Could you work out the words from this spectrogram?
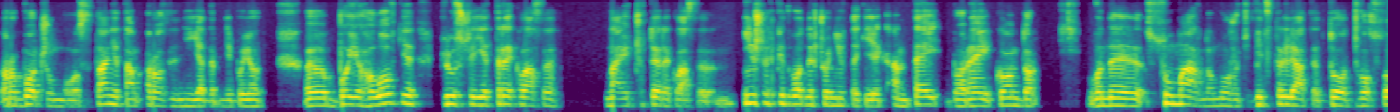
робочому стані. Там розгляні ядерні е, боєголовки. Плюс ще є три класи, навіть чотири класи інших підводних човнів, такі як Антей, Борей, Кондор. вони сумарно можуть відстріляти до 200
